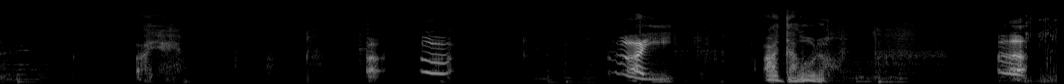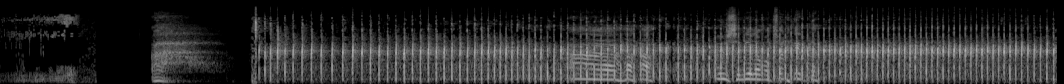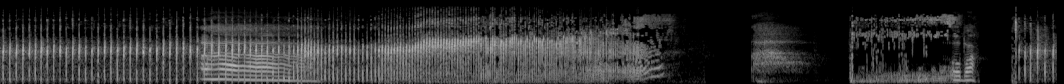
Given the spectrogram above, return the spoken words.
Ay, ay, está duro. Ah. Uy, salió la motoneta. Ah. Ah. Opa.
